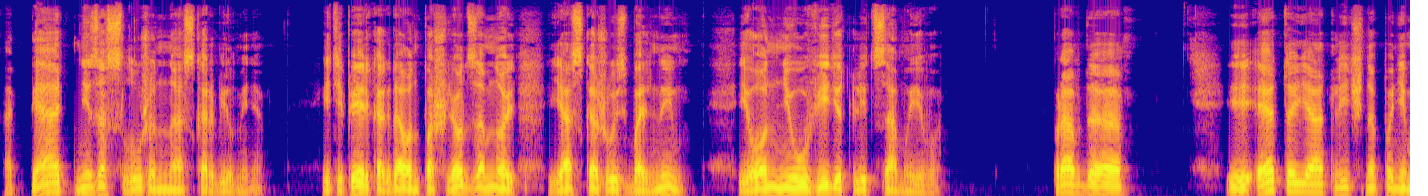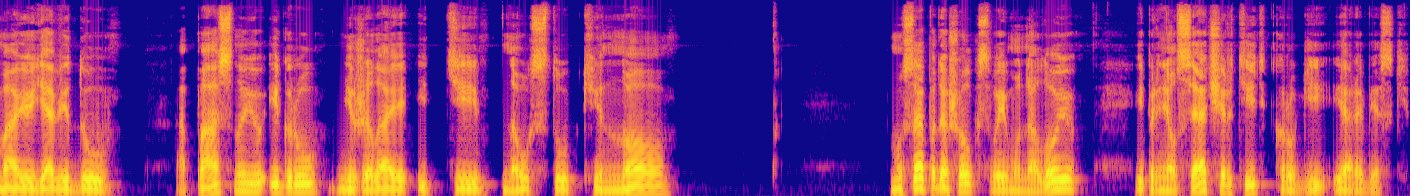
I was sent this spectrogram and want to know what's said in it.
опять незаслуженно оскорбил меня. И теперь, когда он пошлет за мной, я скажусь больным, и он не увидит лица моего. Правда, и это я отлично понимаю, я веду опасную игру, не желая идти на уступки, но... Муса подошел к своему налою и принялся чертить круги и арабески.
